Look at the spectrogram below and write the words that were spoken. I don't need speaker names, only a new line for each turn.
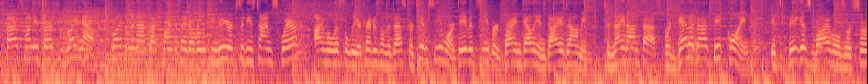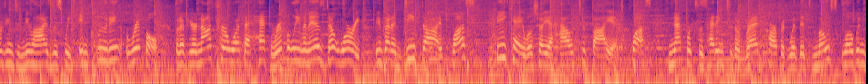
Fast Money starts right now. Live from the NASDAQ market site overlooking New York City's Times Square. I'm Melissa Lee. Traders on the desk are Tim Seymour, David Seaburg, Brian Kelly, and Guy Adami. Tonight on Fast, forget about Bitcoin. Its biggest rivals are surging to new highs this week, including Ripple. But if you're not sure what the heck Ripple even is, don't worry. We've got a deep dive. Plus, BK will show you how to buy it. Plus, Netflix is heading to the red carpet with its most Golden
